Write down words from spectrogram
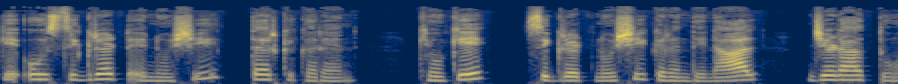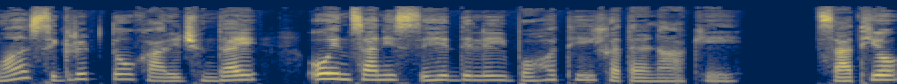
ਕਿ ਉਹ ਸਿਗਰਟ ਨੋਸ਼ੀ ਤਰਕ ਕਰਨ, ਕਿਉਂਕਿ ਸਿਗਰਟ ਨੋਸ਼ੀ ਕਰਨ ਦੇ ਨਾਲ ਜਿਹੜਾ ਧੂਆਂ ਸਿਗਰਟ ਤੋਂ ਖਾਰਜ ਹੁੰਦਾ ਹੈ ਉਹ ਇਨਸਾਨੀ ਸਿਹਤ ਦੇ ਲਈ ਬਹੁਤ ਹੀ ਖਤਰਨਾਕ ਹੈ ਸਾਥੀਓ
